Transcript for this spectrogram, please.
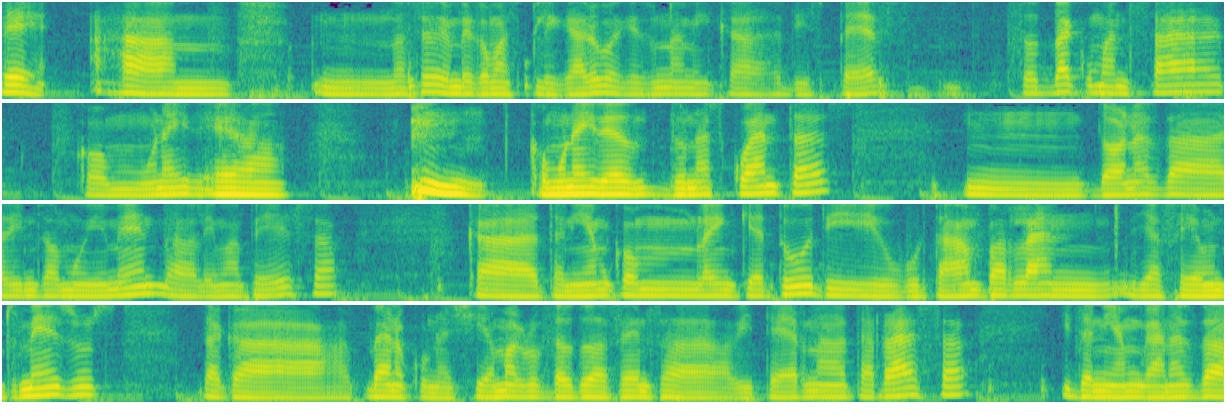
Bé, um, no sé ben bé com explicar-ho perquè és una mica dispers. Tot va començar com una idea com una idea d'unes quantes mm, dones de dins del moviment, de l'MPS, que teníem com la inquietud i ho portàvem parlant ja feia uns mesos de que bueno, coneixíem el grup d'autodefensa de Viterna, de Terrassa, i teníem ganes de...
